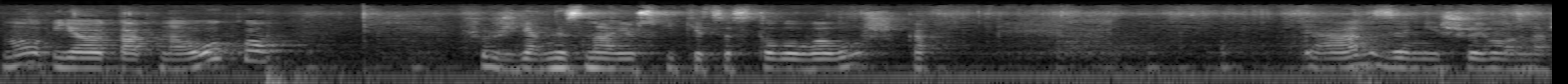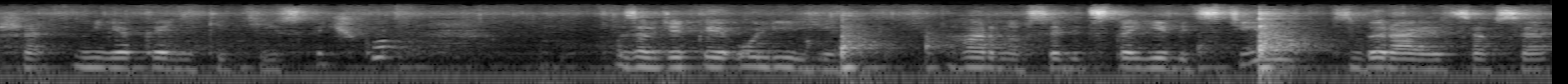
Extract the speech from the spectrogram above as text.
Ну, я отак на око. Що ж, я не знаю, скільки це столова ложка. Так, замішуємо наше м'якеньке тістечко. Завдяки олії гарно все відстає від стіну, збирається все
